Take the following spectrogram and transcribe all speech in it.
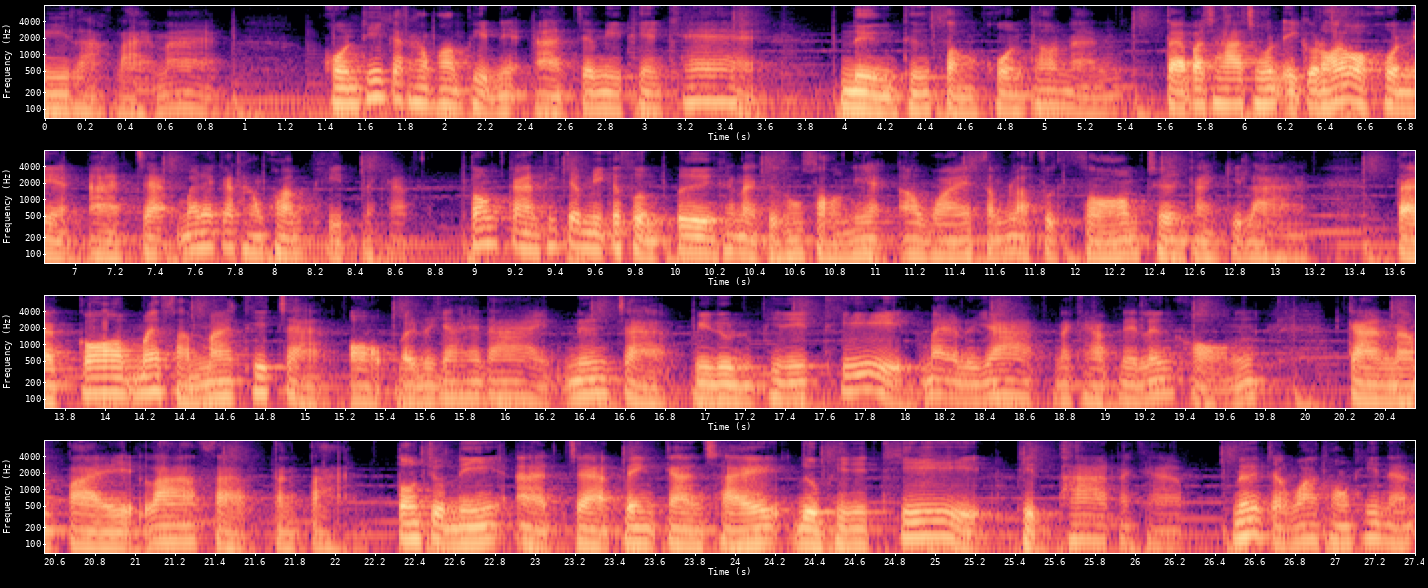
มีหลากหลายมาก คนที่กระทำความผิดเนี่ยอาจจะมีเพียงแค่1-2ถึงคนเท่านั้น แต่ประชาชนอีกร้อยกว่าคนเนี่ยอาจจะไม่ได้กระทำความผิดนะครับ ต้องการที่จะมีกระสุนปืนขนาดจุดสองเนี่ยเอาไว้สำหรับฝึกซ้อมเชิงการกีฬา แต่ก็ไม่สามารถที่จะออกใบอนุญาตให้ได้ เนื่องจากมีดุลพินิษที่ไม่อนุญาตนะครับในเรื่องของการนำไปล่าสัตว์ต่างๆ ตรงจุดนี้อาจจะเป็นการใช้ดุลพินิษที่ผิดพลาดนะครับ เนื่องจากว่าท้องที่นั้น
